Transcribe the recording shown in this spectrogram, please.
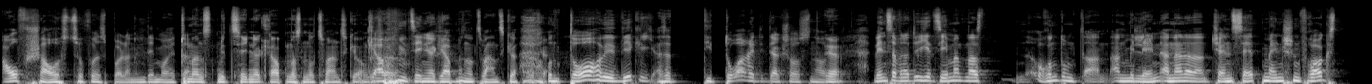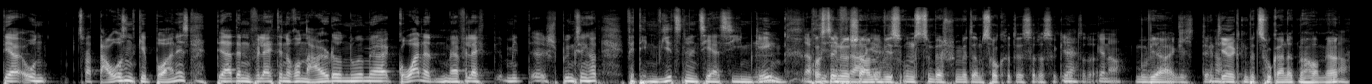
aufschaust zu Fußballern in dem Alter. Du meinst, mit 10 Jahren glaubt man es noch 20 Jahre Ich glaube, mit 10 Jahren glaubt man es noch 20 Jahre. Und da habe ich wirklich, also die Tore, die der geschossen hat. Ja. Wenn es aber natürlich jetzt jemanden aus rund um an, an Millenn, an einen Gen Z-Menschen fragst, der und 2000 geboren ist, der dann vielleicht den Ronaldo nur mehr gar nicht mehr vielleicht mit äh, Spielen gesehen hat, für den wird es nur ein CR7 geben. auf Brauchst du nur Frage. schauen, wie es uns zum Beispiel mit einem Sokrates oder so Ja, geht, oder? genau. Wo wir eigentlich den Genau. direkten Bezug auch nicht mehr haben, ja. Genau.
